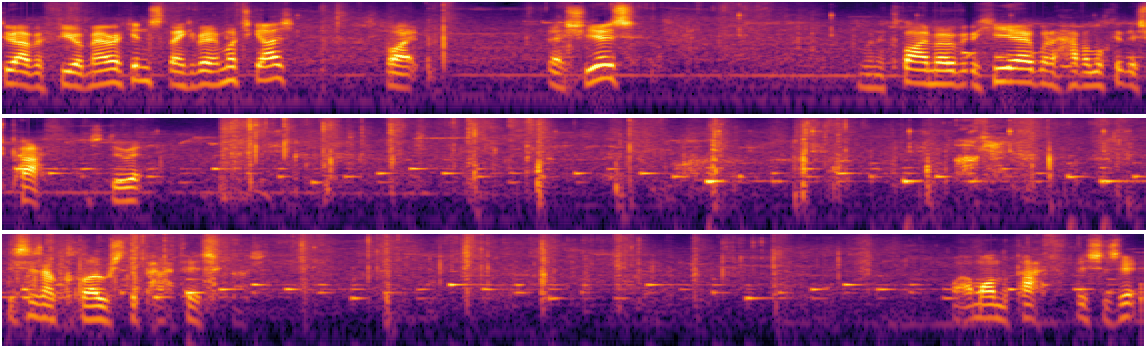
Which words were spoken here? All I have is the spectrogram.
do have a few Americans. Thank you very much, guys. Right, there she is. I'm going to climb over here, I'm going to have a look at this path. Let's do it. This is how close the path is, guys. Well, I'm on the path, this is it.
